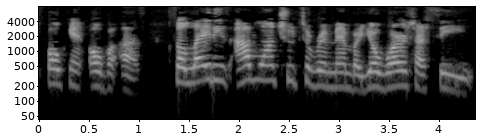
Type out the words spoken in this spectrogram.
spoken over us. So, ladies, I want you to remember your words are seeds.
